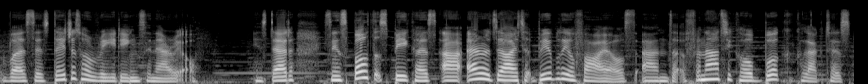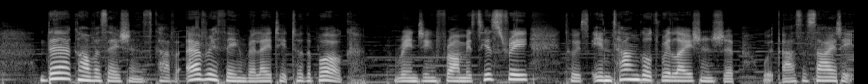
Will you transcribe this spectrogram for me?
versus digital reading scenario. Instead, since both speakers are erudite bibliophiles and fanatical book collectors, their conversations cover everything related to the book, ranging from its history to its entangled relationship with our society.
